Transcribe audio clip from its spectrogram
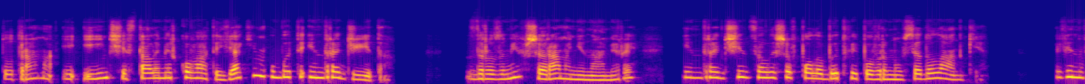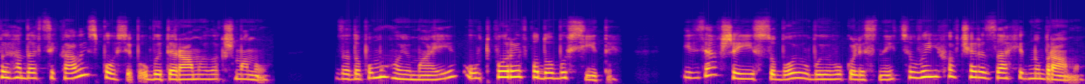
Тут Рама і інші стали міркувати, як їм убити Індраджіта. Зрозумівши рамані наміри, Індраджіт залишив поле битви і повернувся до ланки. Він вигадав цікавий спосіб убити раму і лакшману. За допомогою Маї утворив подобу сіти і, взявши її з собою у бойову колісницю, виїхав через західну браму.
